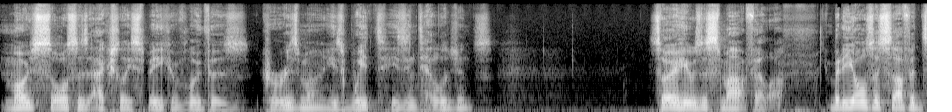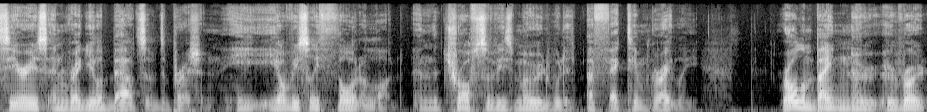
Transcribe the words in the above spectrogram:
most sources actually speak of Luther's charisma, his wit, his intelligence. So he was a smart fella but he also suffered serious and regular bouts of depression. He, he obviously thought a lot, and the troughs of his mood would affect him greatly. Roland Bainton, who, who wrote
